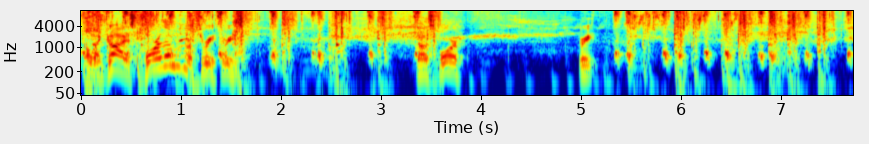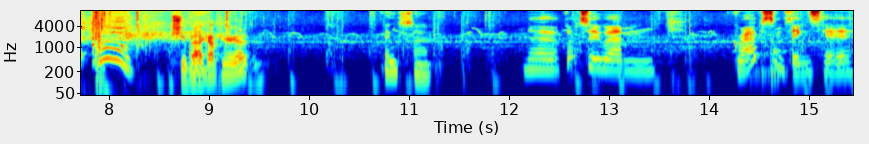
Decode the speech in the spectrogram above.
Oh my god, it's four of them? Or three? Three. No, it's four. Three. She back up here yet? I think so. No, I've got to um grab some things here.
